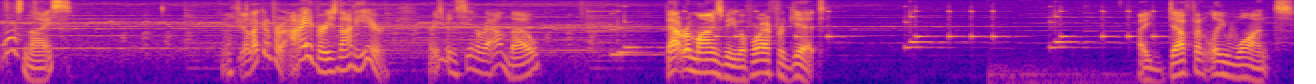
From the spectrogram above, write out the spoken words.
Well, that's nice. If you're looking for Ivar, he's not here. He's been seen around, though. That reminds me, before I forget, I definitely want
